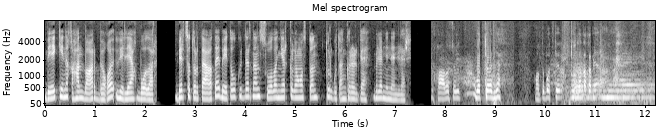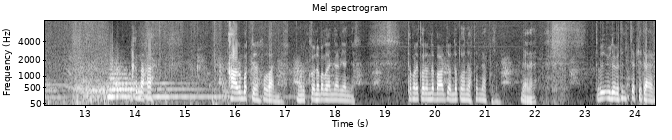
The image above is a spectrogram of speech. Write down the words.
Бәкені қахан бағар бөғі үйелеяқ болар. Бер сатуртағыта бәйтол күддерден суола нер көлен остон тургутан көрөргө билемненелер. Хары чөбүт боттер Онты боттер тутада каме. Кыннаха карын боттер холганнар. Муну көне балган жам яннар. Тамара көрөндө бар жонда лап болдум. Бәле. Tabii ülebetin tepki ederdi.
